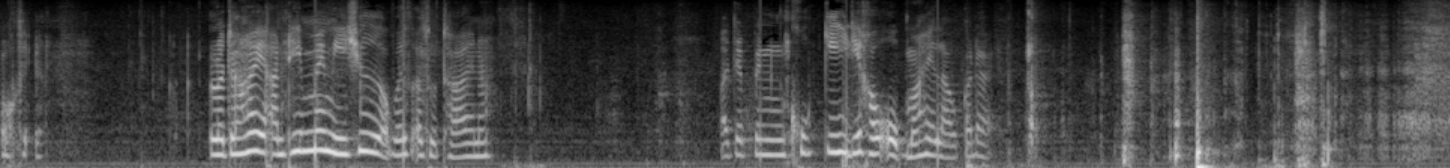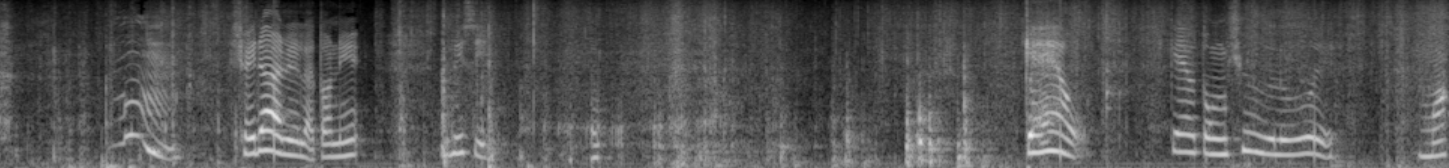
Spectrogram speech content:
โอเค เราจะให้อันที่ไม่มีชื่อเอาไว้อันสุดท้ายนะ อาจจะเป็นคุกกี้ที่เขาอบมาให้เราก็ได้ใช้ได้เลยแหละตอนนี้ดูนี่สิ แก้ว แก้วตรงชื่อเลย มัก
